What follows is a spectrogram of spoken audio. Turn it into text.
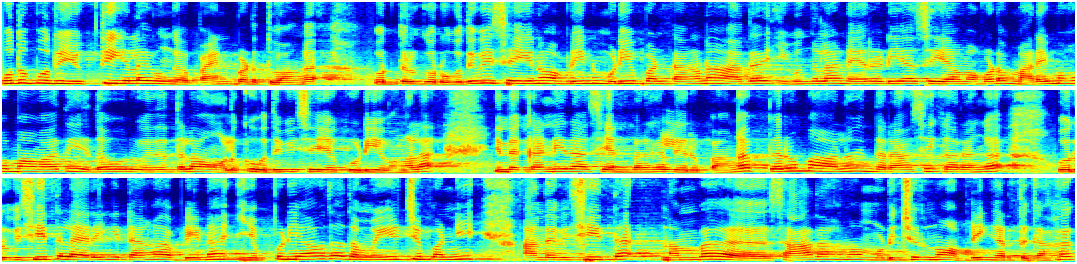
புது புது யுக்திகளை இவங்க பயன்படுத்துவாங்க. ஒருத்தருக்கு ஒரு உதவி செய்யணும் அப்படின்னு முடிவு பண்ணிட்டாங்கன்னா அதை இவங்களாம் நேரடியாக செய்யாமல் கூட மறைமுகமாவது ஏதோ ஒரு விதத்தில் அவங்களுக்கு உதவி செய்யக்கூடியவங்களாக இந்த கன்னிராசி என்பர்கள் இருப்பாங்க. பெரும்பாலும் இந்த ராசிக்காரங்க ஒரு விஷயத்தில் இறங்கிட்டாங்க அப்படின்னா எப்படியாவது அதை முயற்சி பண்ணி அந்த விஷயத்தை நம்ம சாதகமாக முடிச்சிடணும் அப்படிங்கிறதுக்காக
